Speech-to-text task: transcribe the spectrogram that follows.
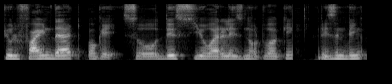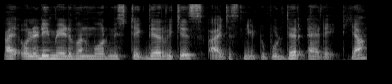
you'll find that okay so this url is not working. Reason being i already made one more mistake there which is i just need to put there edit yeah?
